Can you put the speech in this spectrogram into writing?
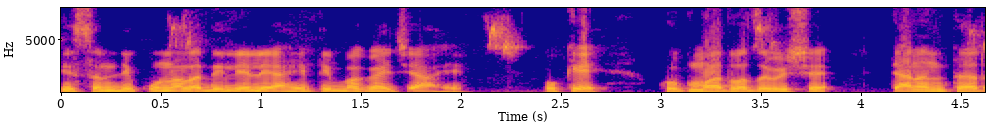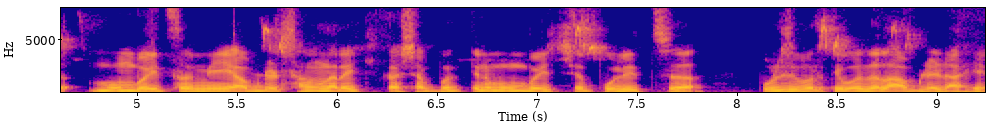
ती संधी कुणाला दिलेली आहे ती बघायची आहे. ओके? खूप महत्त्वाचा विषय. त्यानंतर मुंबईचं मी अपडेट सांगणार आहे की कशा पद्धतीने मुंबईच्या पोलीसचं पोलीस भरतीबद्दल अपडेट आहे.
